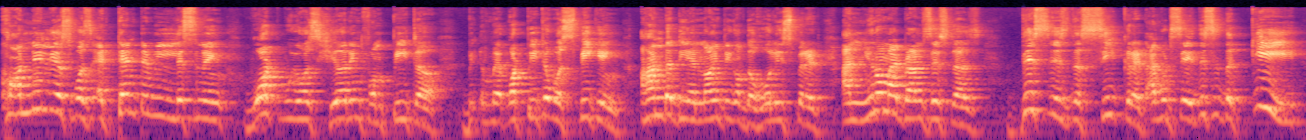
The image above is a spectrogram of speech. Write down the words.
Cornelius was attentively listening what we was hearing from Peter, what Peter was speaking under the anointing of the Holy Spirit. And you know, my brothers and sisters, this is the secret. I would say this is the key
